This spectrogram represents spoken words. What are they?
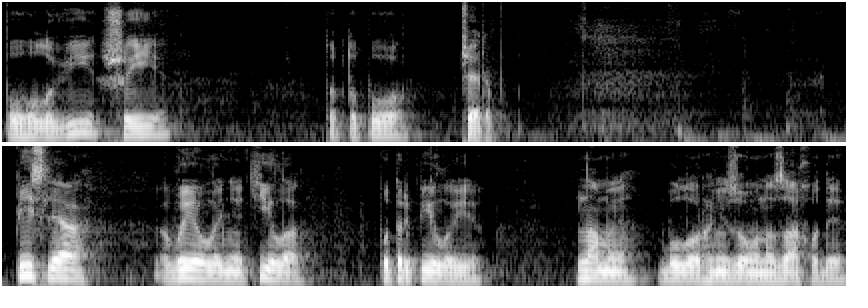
по голові, шиї, тобто по черепу. Після виявлення тіла потерпілої нами було організовано заходи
